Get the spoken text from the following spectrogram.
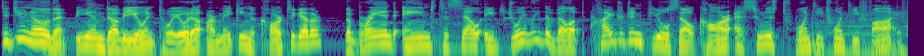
Did you know that BMW and Toyota are making a car together? The brand aims to sell a jointly developed hydrogen fuel cell car as soon as 2025.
